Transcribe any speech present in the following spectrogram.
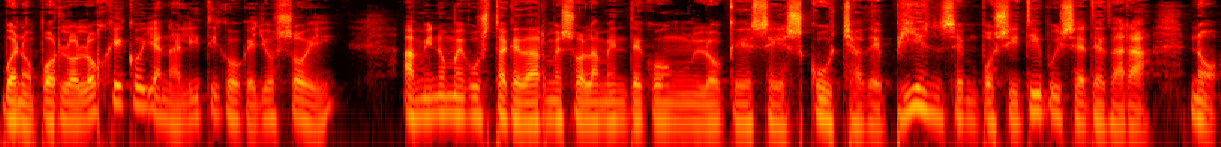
Bueno, por lo lógico y analítico que yo soy, a mí no me gusta quedarme solamente con lo que se escucha de piensa en positivo y se te dará. No,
